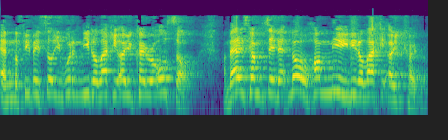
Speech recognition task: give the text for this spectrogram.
and the Sil, you wouldn't need a Lechi Oyukaira also. And that is coming to say that no, Hamni, you need a Lechi Oyukaira.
